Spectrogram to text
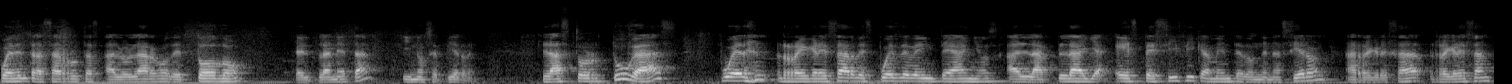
pueden trazar rutas a lo largo de todo el planeta y no se pierden. Las tortugas pueden regresar después de 20 años a la playa específicamente donde nacieron, a regresar, regresan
